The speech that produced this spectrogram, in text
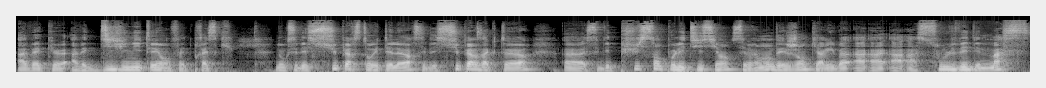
avec, euh, avec divinité en fait presque. Donc c'est des super storytellers, c'est des super acteurs, euh, c'est des puissants politiciens, c'est vraiment des gens qui arrivent à, soulever des masses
